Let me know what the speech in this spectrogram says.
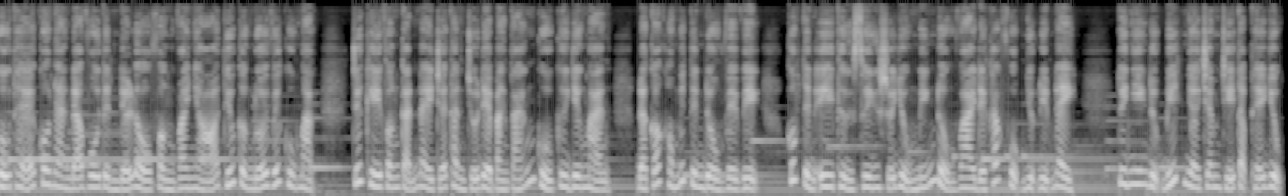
Cụ thể, cô nàng đã vô tình để lộ phần vai nhỏ thiếu cân đối với khuôn mặt. Trước khi phân cảnh này trở thành chủ đề bàn tán của cư dân mạng, đã có không ít tin đồn về việc Cúc Tình Y thường xuyên sử dụng miếng độn vai để khắc phục nhược điểm này. Tuy nhiên, được biết nhờ chăm chỉ tập thể dục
